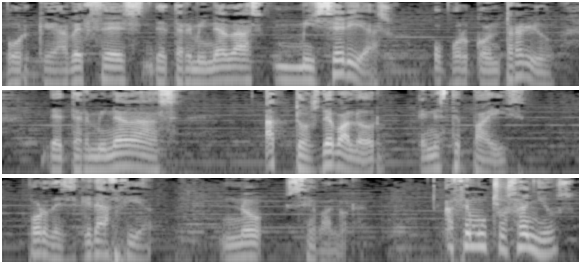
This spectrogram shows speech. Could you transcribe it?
porque a veces determinadas miserias o por contrario determinadas actos de valor en este país, por desgracia, no se valoran. Hace muchos años,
